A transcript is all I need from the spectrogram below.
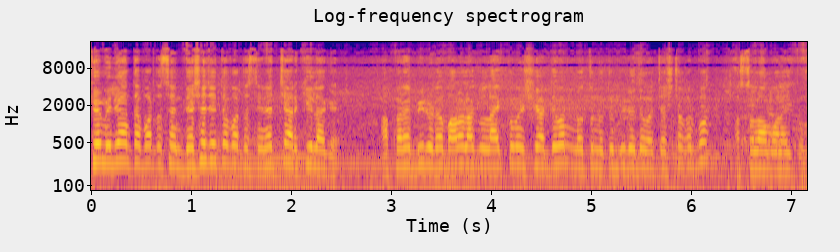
ফ্যামিলি আনতে পারতেছেন, দেশে যেতে পারতেছেন, এর চেয়ে আর কী লাগে? আপনারা ভিডিওটা ভালো লাগলে লাইক কমেন্ট শেয়ার দেবেন। নতুন নতুন ভিডিও দেওয়ার চেষ্টা করব। আসসালামু আলাইকুম।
